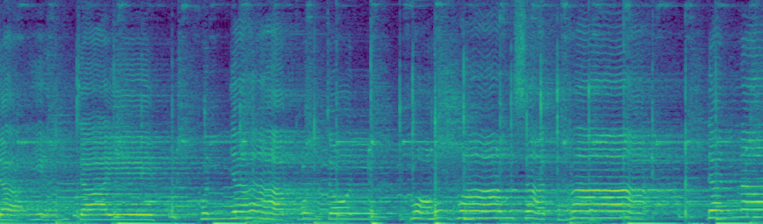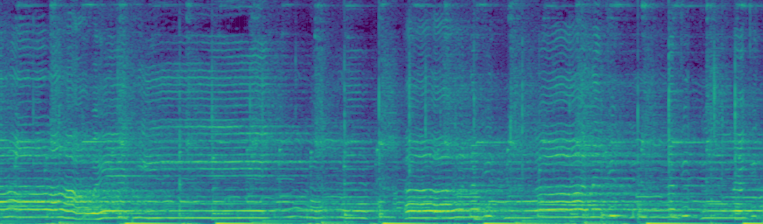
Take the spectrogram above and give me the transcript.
จะเห็นใจ คนยากคนจนของความศรัทธาด้านหน้าเวทีเออนักกินเออนักกินนักกินนักกิน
